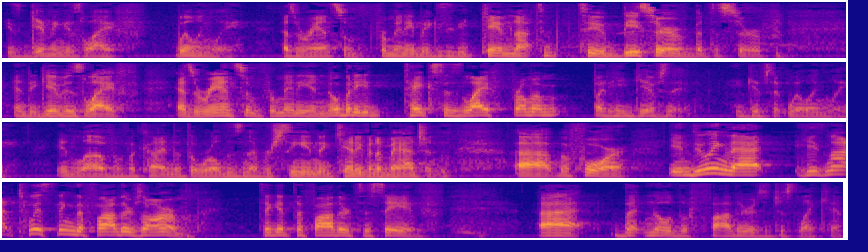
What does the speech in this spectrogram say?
He's giving his life willingly as a ransom for many because he came not to, to be served, but to serve and to give his life as a ransom for many. And nobody takes his life from him, but he gives it. He gives it willingly in love of a kind that the world has never seen and can't even imagine uh, before. In doing that, he's not twisting the father's arm to get the father to save. Uh, but no, the father is just like him.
